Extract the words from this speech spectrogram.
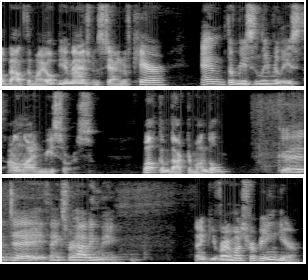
about the myopia management standard of care and the recently released online resource. Welcome, Dr. Mundle. Good day. Thanks for having me. Thank you very much for being here.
